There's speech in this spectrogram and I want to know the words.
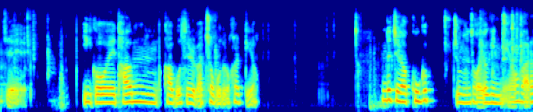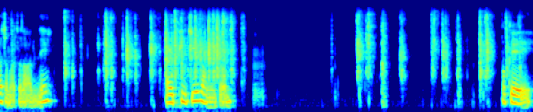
이제 이거의 다음 갑옷을 맞춰보도록 할게요. 근데 제가 고급 주문서가 여기 있네요. 말하자마자 나왔네. RPG 상점. 오케이.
